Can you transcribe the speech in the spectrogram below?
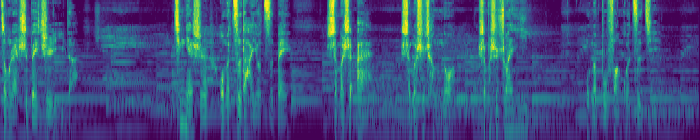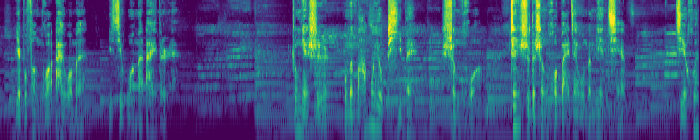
纵然是被质疑的。青年时，我们自大又自卑，什么是爱？什么是承诺？什么是专一？我们不放过自己，也不放过爱我们以及我们爱的人。中年时，我们麻木又疲惫。生活，真实的生活摆在我们面前。结婚，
